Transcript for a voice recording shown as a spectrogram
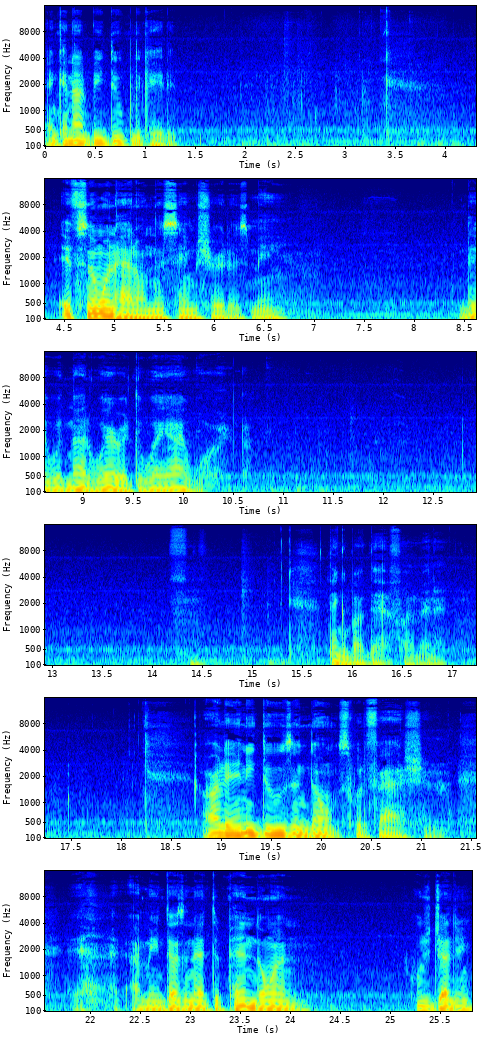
and cannot be duplicated. If someone had on the same shirt as me, they would not wear it the way I wore it. Think about that for a minute. Are there any do's and don'ts with fashion? I mean, doesn't that depend on who's judging?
